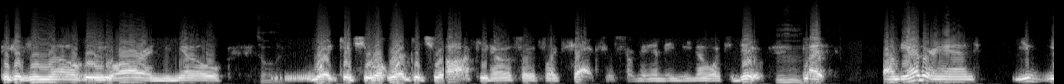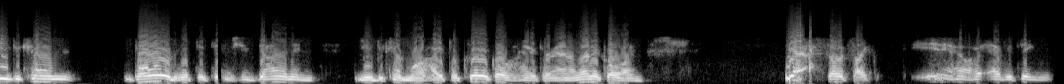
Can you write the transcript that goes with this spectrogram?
because you know who you are and you know totally. what gets you what gets you off. You know, so it's like sex or something. I mean, you know what to do. Mm-hmm. But on the other hand, you you become bored with the things you've done and you become more hypercritical and hyper analytical and yeah so it's like you know everything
